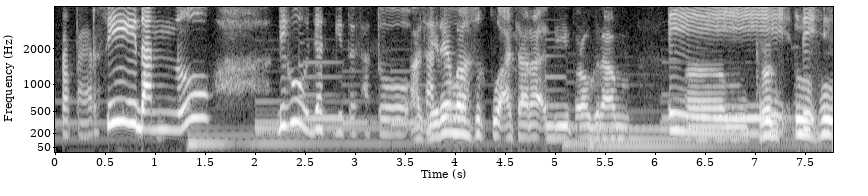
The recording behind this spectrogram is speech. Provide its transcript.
Kontroversi dan lu dihujat gitu satu akhirnya satu. masuk tuh acara di program Ih, um, Truns di- Tufu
